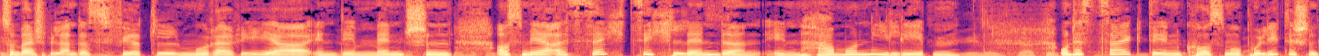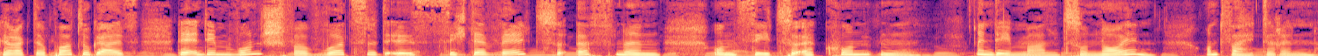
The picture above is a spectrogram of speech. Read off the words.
zum Beispiel an das Viertel Muraria, in dem Menschen aus mehr als 60 Ländern in Harmonie leben. Und es zeigt den kosmopolitischen Charakter Portugals, der in dem Wunsch verwurzelt ist, sich der Welt zu öffnen und sie zu erkunden, indem man zu neuen und weiteren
